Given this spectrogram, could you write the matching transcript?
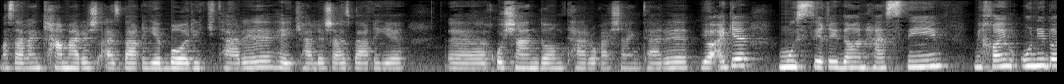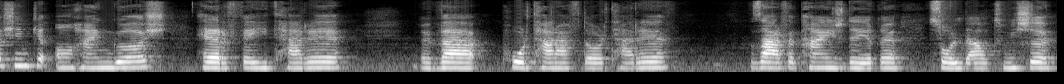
مثلا کمرش از بقیه باریک تره هیکلش از بقیه خوش‌اندام‌تر و قشنگتره. یا اگه موسیقیدان هستیم می‌خوایم اونی باشیم که آهنگاش حرفه‌ای تره و پرطرفدارتره. ظرف پنج دقیقه سولد اوت میشه.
